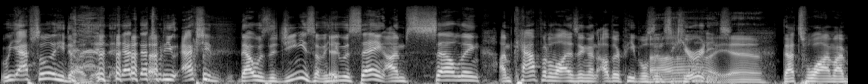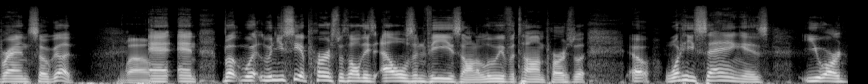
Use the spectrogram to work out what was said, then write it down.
Well, yeah, absolutely he does. And that, that's what he actually that was the genius of it. He was saying I'm selling I'm capitalizing on other people's insecurities. Ah, yeah. That's why my brand's so good. Wow. And and but wh- when you see a purse with all these L's and V's on a Louis Vuitton purse, uh, what he's saying is you are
